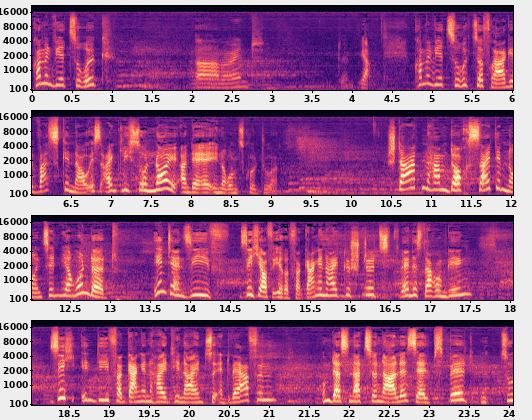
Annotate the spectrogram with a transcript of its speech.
Kommen wir zurück. Ah, Moment. Kommen wir zurück zur Frage, was genau ist eigentlich so neu an der Erinnerungskultur? Staaten haben doch seit dem 19. Jahrhundert intensiv sich auf ihre Vergangenheit gestützt, wenn es darum ging, sich in die Vergangenheit hinein zu entwerfen, um das nationale Selbstbild zu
